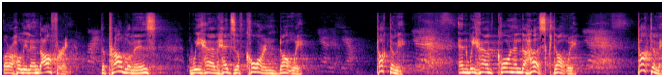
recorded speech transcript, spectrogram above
or a Holy Land offering. Right. The problem is we have heads of corn, don't we? Talk to me. Yes. And we have corn in the husk, don't we? Yes. Talk to me.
